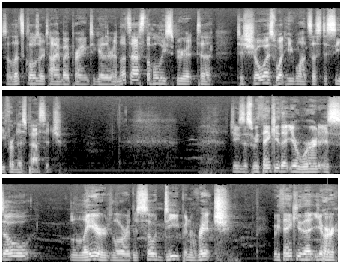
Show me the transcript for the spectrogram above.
So let's close our time by praying together, and let's ask the Holy Spirit to to show us what he wants us to see from this passage. Jesus, we thank you that your word is so layered, Lord. It's so deep and rich. We thank you that your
